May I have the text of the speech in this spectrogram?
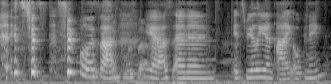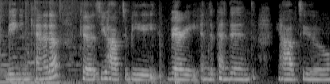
it's just simple as that. Simple as that. Yes, and then it's really an eye opening being in Canada because you have to be very independent. You have to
